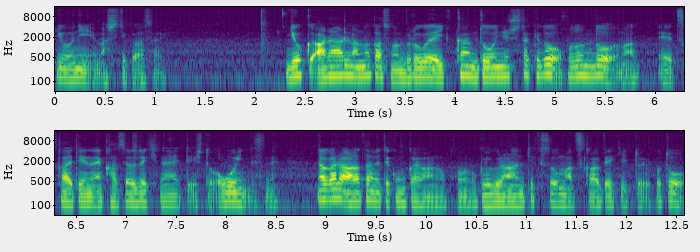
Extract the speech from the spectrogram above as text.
ようにまあしてください。よくあるあるなのがそのブログで1回も導入したけどほとんど、まあ使えていない活用できてないという人が多いんですね。だから改めて今回はあのこの Google Analytics をまあ使うべきということを、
